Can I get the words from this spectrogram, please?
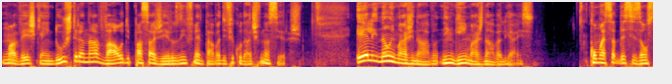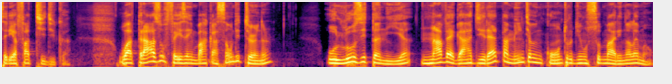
uma vez que a indústria naval de passageiros enfrentava dificuldades financeiras. Ele não imaginava, ninguém imaginava, aliás, como essa decisão seria fatídica. O atraso fez a embarcação de Turner, o Lusitania navegar diretamente ao encontro de um submarino alemão.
